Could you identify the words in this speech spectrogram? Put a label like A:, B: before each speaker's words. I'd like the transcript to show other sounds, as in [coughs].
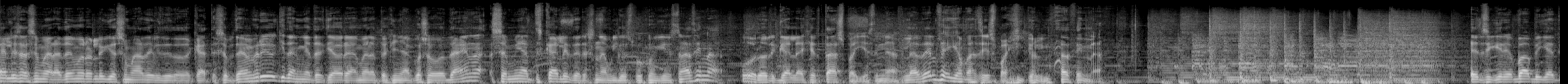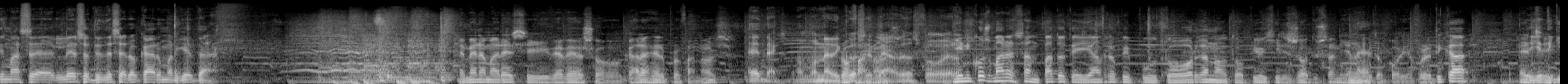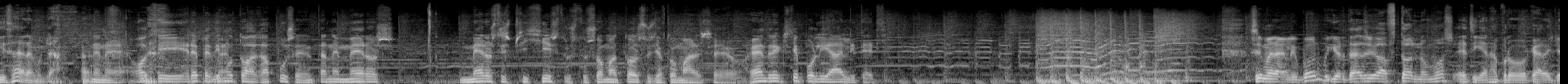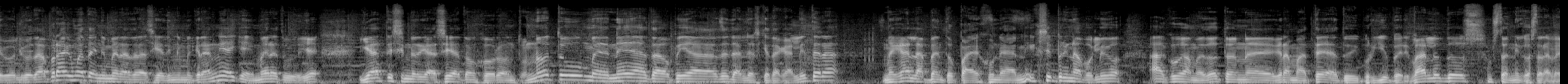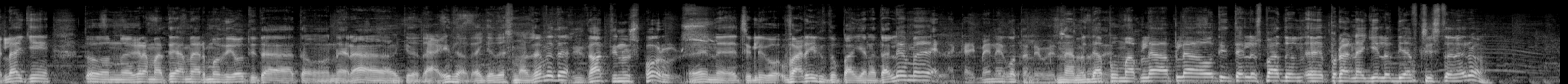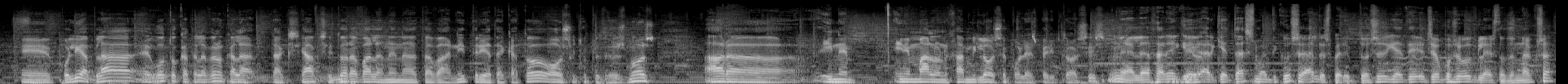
A: Καλή σας ημέρα. Το ημερολόγιο σημαδεύεται το 10 Σεπτεμβρίου και ήταν μια τέτοια ωραία μέρα το 1981 σε μια από τις καλύτερες συναυλίες που έχουν γίνει στην Αθήνα. Που ο Ροριγκάλα χερτά σπαγε στη Νέα Φιλαδέλφια και μαζί σπαγε και όλη την Αθήνα. Έτσι κύριε Μπάμπη, γιατί μας ε, λες ότι δεν σε ροκάρουμε αρκετά;
B: Εμένα μου αρέσει βεβαίως ο Γκάλαχερ προφανώς.
A: Εντάξει, ο μοναδικός Ιρλανδό φοβερός.
B: Γενικώς μου άρεσαν πάντοτε οι άνθρωποι που το όργανο το οποίο χειριζόντουσαν, για να
A: Ναι.
B: μην το πω διαφορετικά. έτσι.
A: Για την κιθάρα μιλάω.
B: Ναι, ναι. [laughs] Ότι ρε παιδί
A: Ναι.
B: μου το αγαπούσαν. Ήταν μέρος μέρος της ψυχής τους, του σώματός τους. Γι' αυτό μου άρεσε ο Χέντριξ και πολλοί άλλοι τέτοιοι.
A: Σήμερα λοιπόν που γιορτάζει ο αυτόνομος, έτσι για να προβοκάρω και εγώ λίγο τα πράγματα, είναι η μέρα δράσης για την ημικρανία και η μέρα του ΟΗΕ για τη συνεργασία των χωρών του Νότου με νέα τα οποία δεν τα λες και τα καλύτερα. Μεγάλα μπέντοπα έχουν ανοίξει. Πριν από λίγο ακούγαμε εδώ τον ε, γραμματέα του Υπουργείου Περιβάλλοντος, στον Νίκο Στραβελάκη, τον ε, γραμματέα με αρμοδιότητα το νερά και τα ύδατα και δεν συμμαζεύεται.
B: Διδάτινους σπόρους.
A: Ε, ναι, έτσι λίγο βαρύγδουπα για να τα λέμε.
B: Έλα, καημένα, εγώ τα λέω έτσι.
A: Να μην
B: τώρα,
A: τα
B: δε.
A: πούμε απλά, απλά ότι τέλος πάντων ε, προαναγγέλλονται αυξήσεις στο νερό.
B: Ε, πολύ απλά, εγώ το καταλαβαίνω καλά. Εντάξει, αύξηση τώρα βάλανε ένα ταβάνι 3% όσο και ο πληθωρισμό. Άρα είναι, είναι μάλλον χαμηλό σε πολλές περιπτώσεις.
A: Ναι, αλλά θα είναι και
B: Δύο.
A: αρκετά σημαντικό σε άλλες περιπτώσεις γιατί έτσι όπως εγώ τουλάχιστον δεν άκουσα.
